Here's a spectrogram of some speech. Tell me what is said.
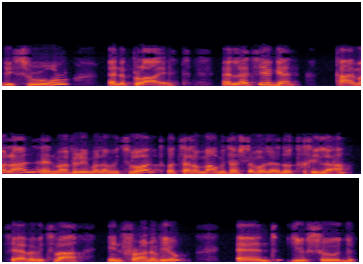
this rule, and apply it. And let's see again. קיים עלן, אין מעבירים על המצוות. רוצה לומר, מצווה שתבוא לידו תחילה, if you have a mitzvah in front of you, and you should,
